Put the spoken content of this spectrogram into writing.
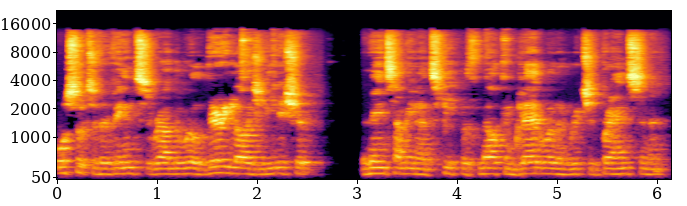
all sorts of events around the world, very large leadership events. I mean, I'd speak with Malcolm Gladwell and Richard Branson and,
